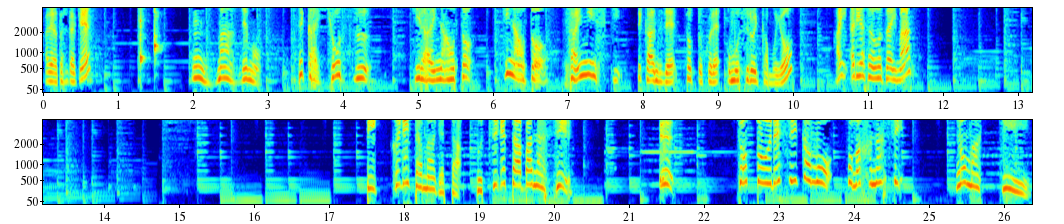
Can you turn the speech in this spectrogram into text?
あれ私だけ？うん、まあでも、世界共通、嫌いな音、きな音、再認識って感じで、ちょっとこれ面白いかもよ。はい、ありがとうございます。びっくりたまげた、ぶちげた話。え、ちょっと嬉しいかも、その話。のマッキー。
